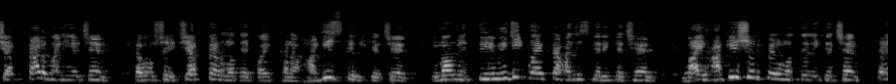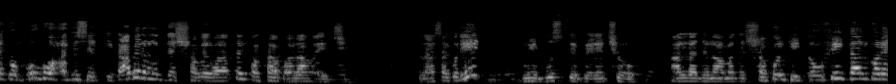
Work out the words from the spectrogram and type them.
চ্যাপ্টার বানিয়েছেন এবং সেই চ্যাপ্টার মধ্যে কয়েকখানা হাদিসকে লিখেছেন। ইমামে তিরমিজি কয়েকটা হাদিসকে লিখেছেন বাই হাকি শরীফের মধ্যে লিখেছেন, এরকম বহু হাদিসের কিতাবের মধ্যে সবে বলাতে কথা বলা হয়েছে। আশা করি তুমি বুঝতে পেরেছ। আল্লাহ যেন আমাদের সকলকে তৌফিক দান করে,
